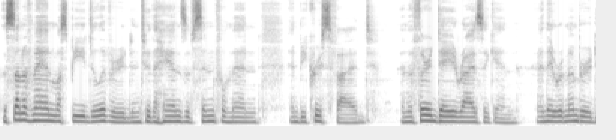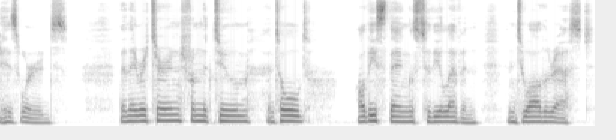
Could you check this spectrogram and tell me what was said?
The Son of Man must be delivered into the hands of sinful men and be crucified, and the third day rise again. And they remembered his words. Then they returned from the tomb and told all these things to the eleven and to all the rest.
